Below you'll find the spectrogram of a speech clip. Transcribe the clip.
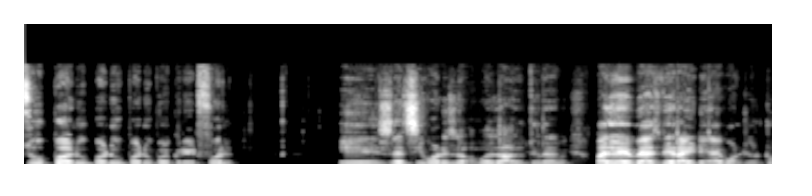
super duper duper duper grateful is let's see what is the what is the other thing that I'm by the way as we are writing I want you to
